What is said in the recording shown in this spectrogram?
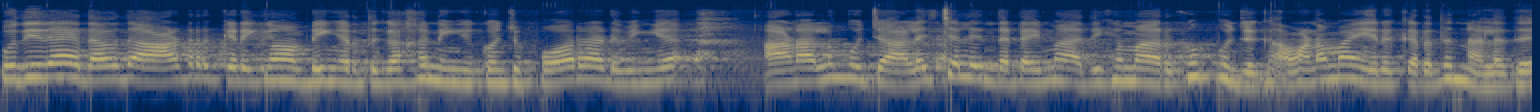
புதிதாக ஏதாவது ஆர்டர் கிடைக்கும் அப்படிங்கிறதுக்காக நீங்கள் கொஞ்சம் போராடுவீங்க. ஆனாலும் கொஞ்சம் அலைச்சல் இந்த டைம் அதிகமாக இருக்கும். கொஞ்சம் கவனமாக இருக்கிறது நல்லது.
